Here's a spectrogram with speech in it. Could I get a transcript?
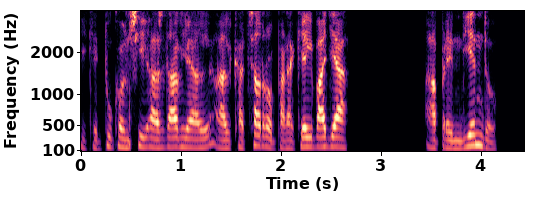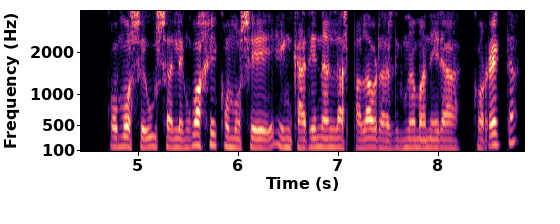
y que tú consigas darle al cacharro para que él vaya aprendiendo cómo se usa el lenguaje, cómo se encadenan las palabras de una manera correcta.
